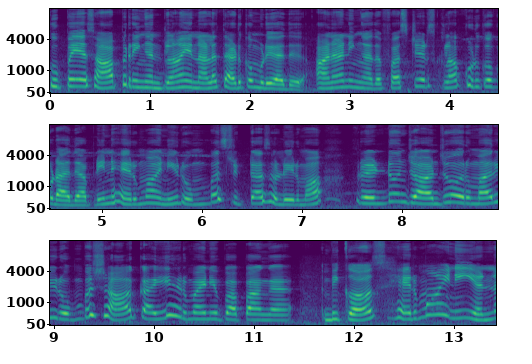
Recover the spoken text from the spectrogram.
குப்பையை சாப்பிட்றீங்கன்ட்டுலாம் என்னால் தடுக்க முடியாது. ஆனால் நீங்கள் அதை ஃபஸ்ட் இயர்ஸ்க்குலாம் கொடுக்கக்கூடாது அப்படின்னு ஹெர்மாயினி ரொம்ப ஸ்ட்ரிக்டாக சொல்லிடுமா ஃப்ரெட்டும் ஜார்ஜும் ஒரு மாதிரி ரொம்ப ஷாக் ஆகி ஹெர்மாயினியை பார்ப்பாங்க. பிகாஸ் ஹெர்மாயினி என்ன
